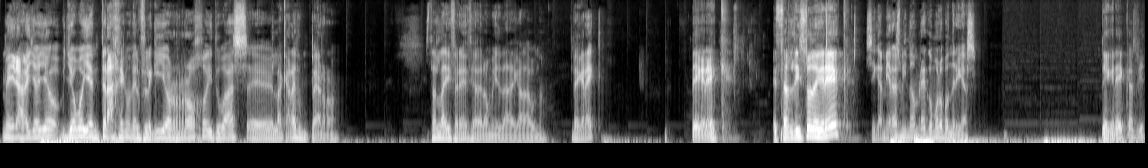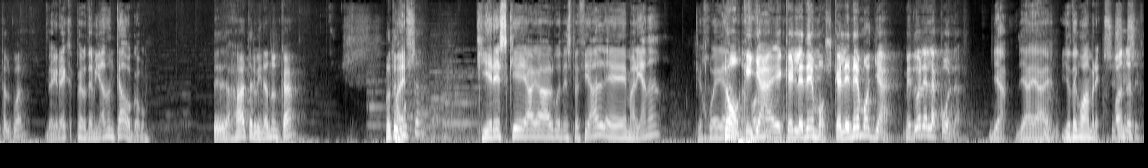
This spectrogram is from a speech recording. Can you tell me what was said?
Mira, yo, yo, yo voy en traje con el flequillo rojo y tú vas eh, la cara de un perro. Esta es la diferencia de la humildad de cada uno. ¿De Greg? De Greg. ¿Estás listo de Greg? Si cambiaras mi nombre, ¿cómo lo pondrías? De Greg, así, tal cual. ¿De Greg? ¿Pero terminado en K o cómo? De- Ajá, terminando en K. ¿No te Vale. gusta? ¿Quieres que haga algo en especial, eh, Mariana? ¿Que juegue No, que forma? ya, eh, que le demos, que le demos ya. Me duele la cola. Ya, ya, ya. eh. Yo tengo hambre. Sí, cuando, sí, sí.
